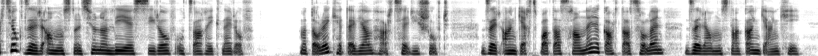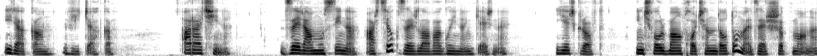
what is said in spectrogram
Արդյոք ձեր ամուսնությունը լի է սիրով ու ծաղիկներով։ Մտորեք հետեւյալ հարցերի շուրջ։ Ձեր անկեղծ պատասխանները կարտացոլեն ձեր ամուսնական կյանքի իրական վիճակը։ Առաջինը Ձեր ամուսինը արդյոք ձեր լավագույն ընկերն է։ Երկրորդ. Ինչ որ բան խոչընդոտում է ձեր շփմանը։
